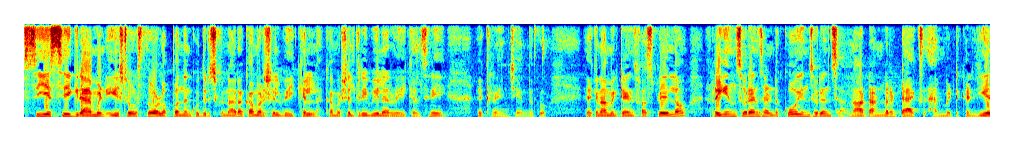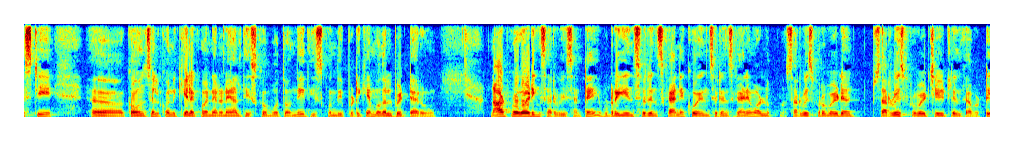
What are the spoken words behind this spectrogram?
సిఎస్సి గ్రామీణ్ ఈ స్టోర్స్తో వాళ్ళు ఒప్పందం కుదుర్చుకున్నారు. Commercial vehicle commercial three wheeler వెహికల్స్ని విక్రయించేందుకు. ఎకనామిక్ టైమ్స్ ఫస్ట్ పేజ్లో reinsurance and co insurance not under tax ambit ఇక్కడ జిఎస్టీ కౌన్సిల్ కొన్ని కీలకమైన నిర్ణయాలు తీసుకోబోతోంది తీసుకుంది ఇప్పటికే మొదలుపెట్టారు. నాట్ ప్రొవైడింగ్ సర్వీస్ అంటే ఇప్పుడు రీ ఇన్సూరెన్స్ కానీ కో ఇన్సూరెన్స్ కానీ వాళ్ళు సర్వీస్ ప్రొవైడ్ సర్వీస్ ప్రొవైడ్ చేయట్లేదు కాబట్టి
